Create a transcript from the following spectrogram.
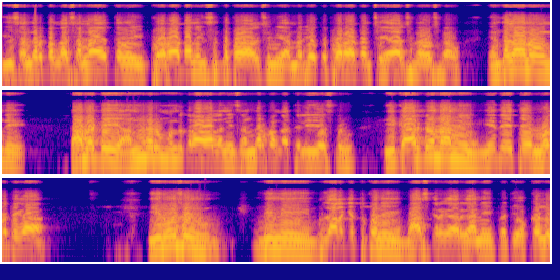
ఈ సందర్భంగా సమాయత్తమై పోరాటానికి సిద్ధపడాల్సిందిగా మరి ఒక పోరాటం చేయాల్సిన అవసరం ఎంతగానో ఉంది. కాబట్టి అందరూ ముందుకు రావాలని సందర్భంగా తెలియజేస్తూ ఈ కార్యక్రమాన్ని ఏదైతే మొదటిగా ఈరోజు దీన్ని భుజాలకెత్తుకొని భాస్కర్ గారు కానీ ప్రతి ఒక్కళ్ళు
